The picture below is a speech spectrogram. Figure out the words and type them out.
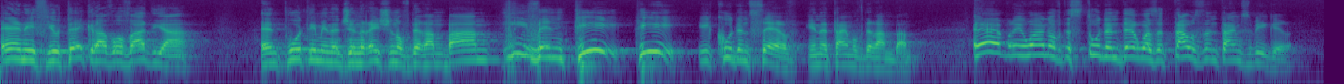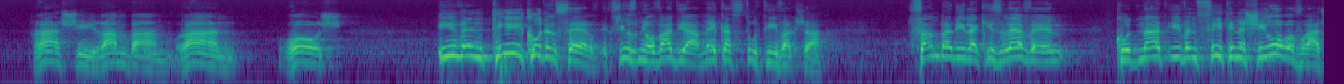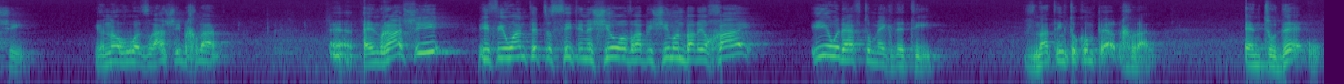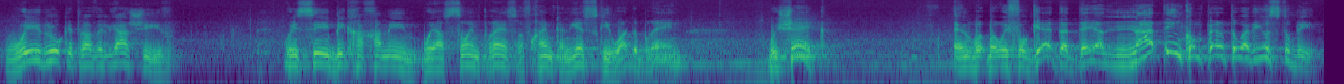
And if you take Rav Ovadia and put him in a generation of the Rambam, even T, T, he couldn't serve in a time of the Rambam. Every one of the students there was a thousand times bigger. Rashi, Rambam, Ran, Rosh. Even T couldn't serve. Excuse me, Ovadia, make us two T, בבקשה. Somebody like his level could not even sit in a shiur of Rashi. You know who was Rashi בכלל? And Rashi, if he wanted to sit in a shiur of Rabbi Shimon Bar Yochai, he would have to make the tea. There's nothing to compare בכלל. And today, we look at Rav Eliashiv, we see big Chachamim, we are so impressed, Rav Chaim Kanievsky, what a brain. We shake. And, but we forget that they are nothing compared to what it used to be.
